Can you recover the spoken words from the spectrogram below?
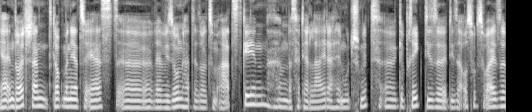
Ja, in Deutschland glaubt man ja zuerst, äh, wer Vision hat, der soll zum Arzt gehen. Ähm, das hat ja leider Helmut Schmidt äh, geprägt, diese, diese Ausdrucksweise.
